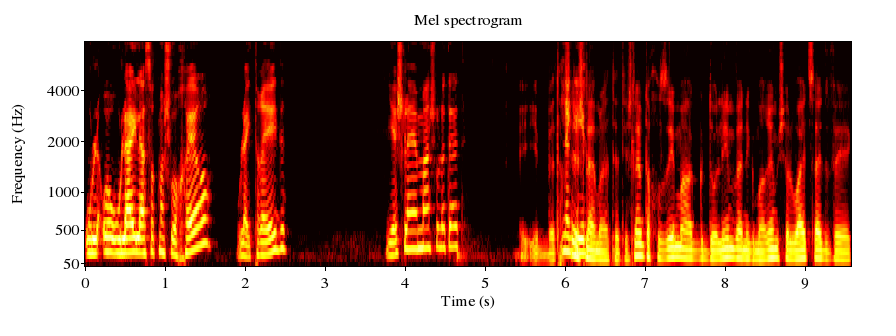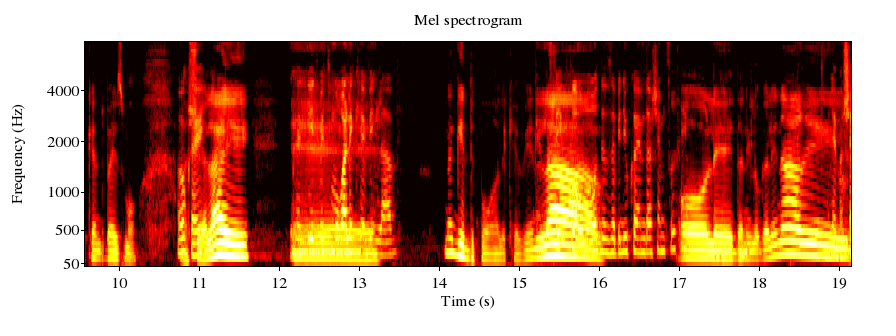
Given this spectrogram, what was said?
או, או אולי לעשות משהו אחר, אולי טרייד. יש להם משהו לתת? בטח נגיד. שיש להם מה לתת, יש להם את החוזים הגדולים והנגמרים של וייטסייד וקנט בייזמור. אוקיי. השאלה היא... נגיד אה, בתמורה לקווין לאב. נגיד בתמורה לקווין הם צריכים לאב, פורוורד, זה בדיוק העמדה שהם צריכים. או לדנילו גלינרי, למשל.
